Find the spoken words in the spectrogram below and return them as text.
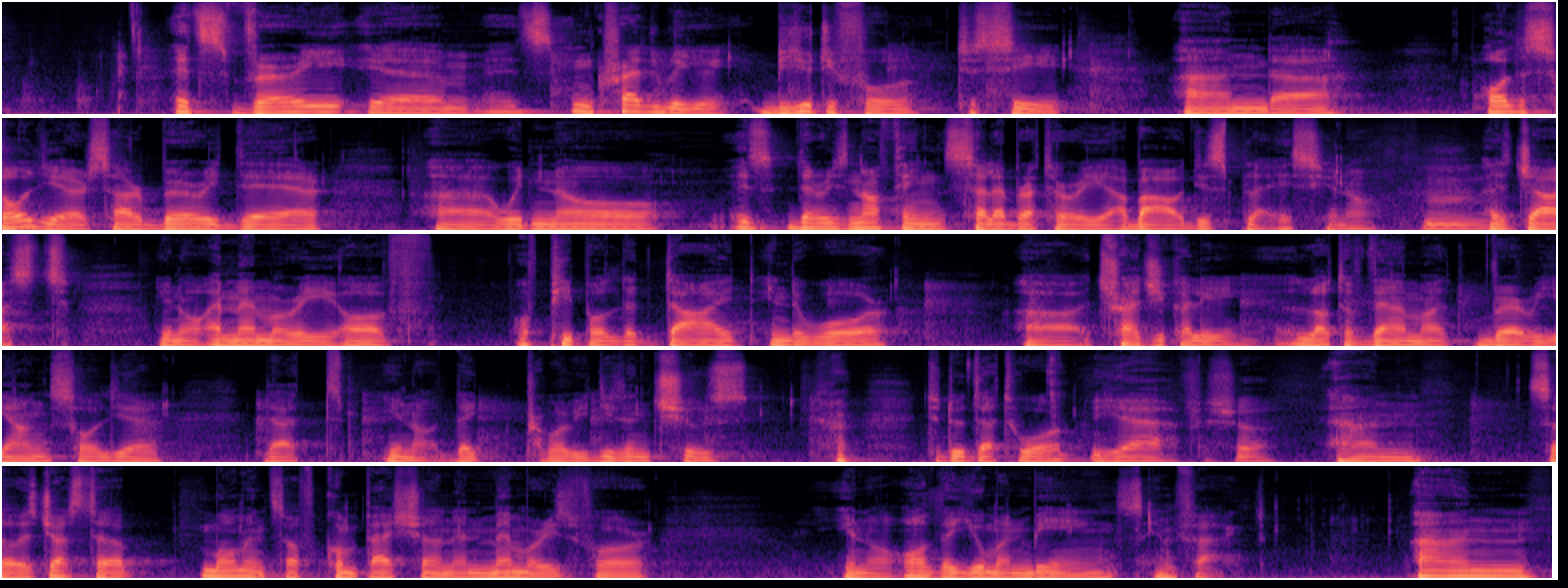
it's very um, it's incredibly beautiful to see and uh, all the soldiers are buried there uh, with no is there is nothing celebratory about this place you know Hmm. it's just you know a memory of of people that died in the war uh, tragically. A lot of them are very young soldier that you know they probably didn't choose to do that war. Yeah, for sure. and so it's just a moments of compassion and memories for you know all the human beings in fact. And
